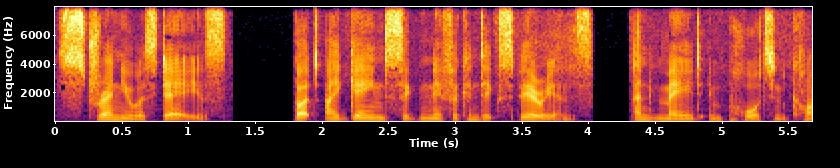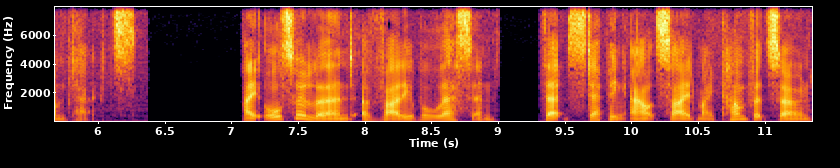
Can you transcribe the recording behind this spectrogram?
strenuous days, but I gained significant experience and made important contacts. I also learned a valuable lesson that stepping outside my comfort zone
